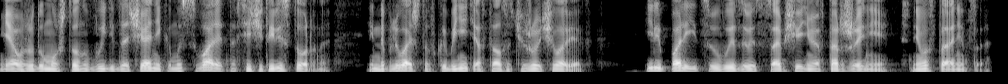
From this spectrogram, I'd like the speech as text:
Я уже думал, что он выйдет за чайником и свалит на все четыре стороны. И наплевать, что в кабинете остался чужой человек. Или полицию вызовет с сообщением о вторжении, с него станется.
